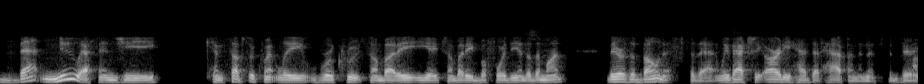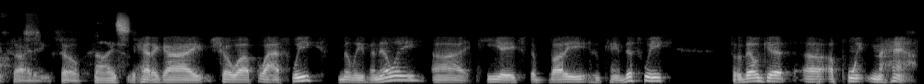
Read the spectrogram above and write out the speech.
that new FNG can subsequently recruit somebody, EH somebody before the end of the month, there's a bonus for that. And we've actually already had that happen, and it's been very exciting. So Nice. we had a guy show up last week, Milli Vanilli. Uh, he aged a buddy who came this week. So they'll get uh, a point and a half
